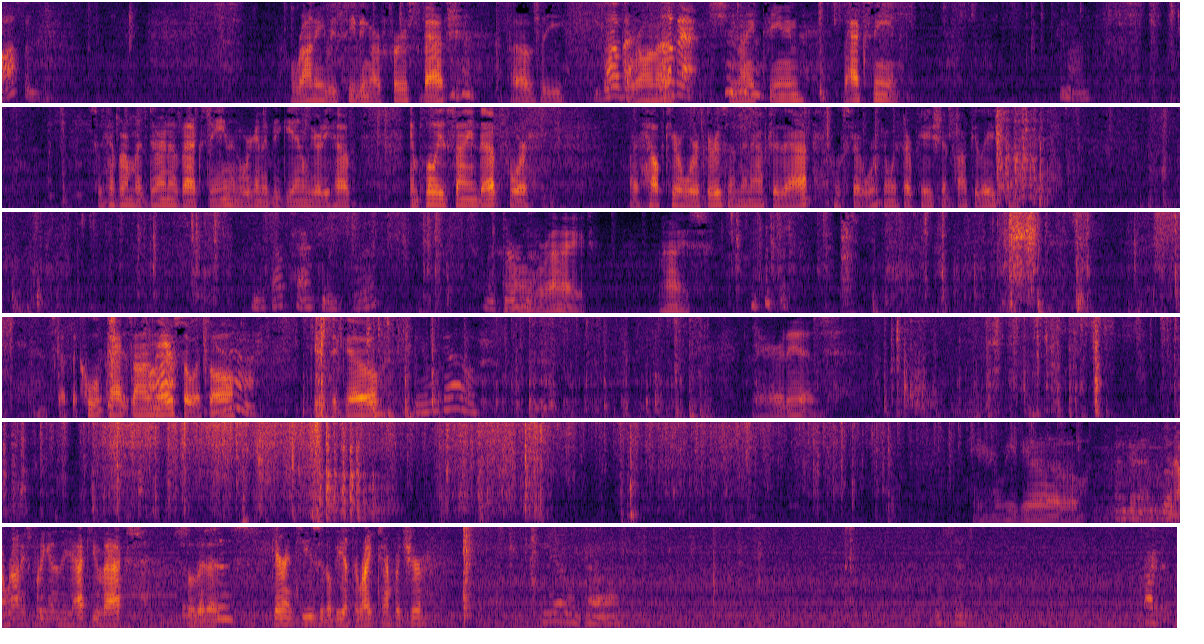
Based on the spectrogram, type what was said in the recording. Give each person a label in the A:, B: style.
A: Awesome.
B: Ronnie receiving our first batch of the
A: it.
B: Corona.
A: It.
B: 19 vaccine.
A: Come on.
B: So we have our Moderna vaccine and we're going to begin. We already have employees signed up for our healthcare workers and then after that we'll start working with our patient population.
A: Here's our packing slip.
B: All
A: Moderna.
B: right. Nice. It's got the cool
A: Look
B: packs on there, so it's all good to go.
A: Here we go.
B: There it is. Here we go. So now Ronnie's putting it in the AccuVax so that
A: this
B: it guarantees it'll be at the right temperature.
A: here we go. This is private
